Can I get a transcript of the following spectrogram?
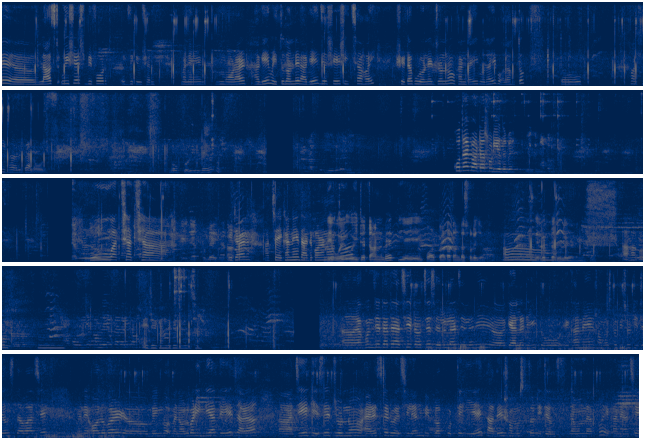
লাস্ট উইশেস বিফোর এক্সিকিউশন মানে মরার আগে মৃত্যুদণ্ডের আগে যে শেষ ইচ্ছা হয় সেটা পূরণের জন্য ওখানটাই বোধহয় বলা হতো। তো ফাঁসি ঘর গ্যালোস কোথায় পাটা সরিয়ে দেবে? আচ্ছা আচ্ছা। এটার আচ্ছা এখানে দাঁড় করানো দিয়ে ওই ওইটা টানবে দিয়ে এই- এই সরে যাবে। ও। দিয়ে লোকটা ঝুলে যাবে নিচে। আহা গো। এই যে এখান থেকে ঝুলছে। এখন যেটাতে আছি এটা হচ্ছে সেলুলার জেলারি গ্যালারি। তো এখানে সমস্ত কিছু ডিটেলস দেওয়া আছে। মানে অল ওভার বেঙ্গল মানে অল ওভার ইন্ডিয়াতে যারা যে কেসের জন্য অ্যারেস্টেড হয়েছিলেন বিপ্লব করতে গিয়ে, তাদের সমস্ত ডিটেলস যেমন দেখো, এখানে আছে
